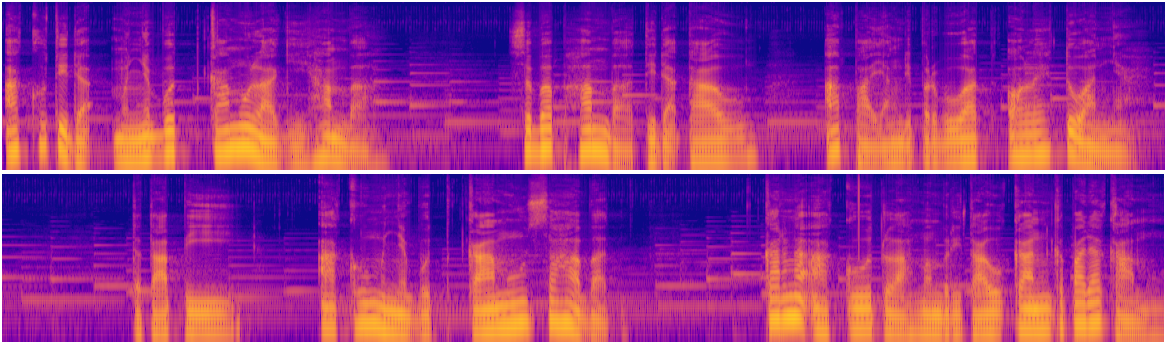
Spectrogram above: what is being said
Aku tidak menyebut kamu lagi hamba, sebab hamba tidak tahu apa yang diperbuat oleh tuannya. Tetapi aku menyebut kamu sahabat, karena aku telah memberitahukan kepada kamu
